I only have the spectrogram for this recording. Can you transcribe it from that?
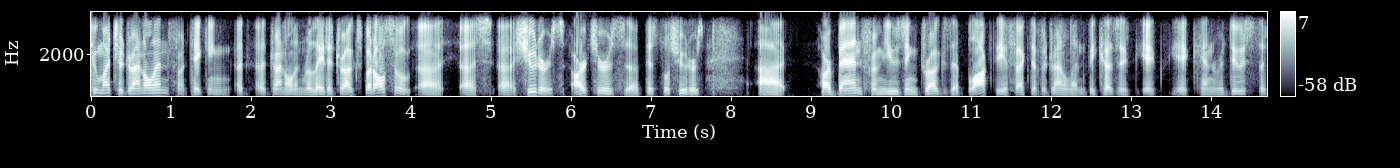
too much adrenaline from taking adrenaline related drugs, but also uh, uh, uh, shooters, archers, uh, pistol shooters uh, are banned from using drugs that block the effect of adrenaline because it, it, it can reduce the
